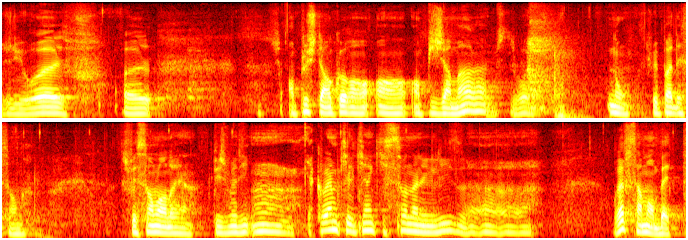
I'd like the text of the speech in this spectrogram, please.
Je dis ouais. Euh, en plus, j'étais encore en, pyjama. Je dis ouais, non, je ne vais pas descendre. Je fais semblant de rien. Puis je me dis, hmm, il y a quand même quelqu'un qui sonne à l'église. Bref, ça m'embête.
